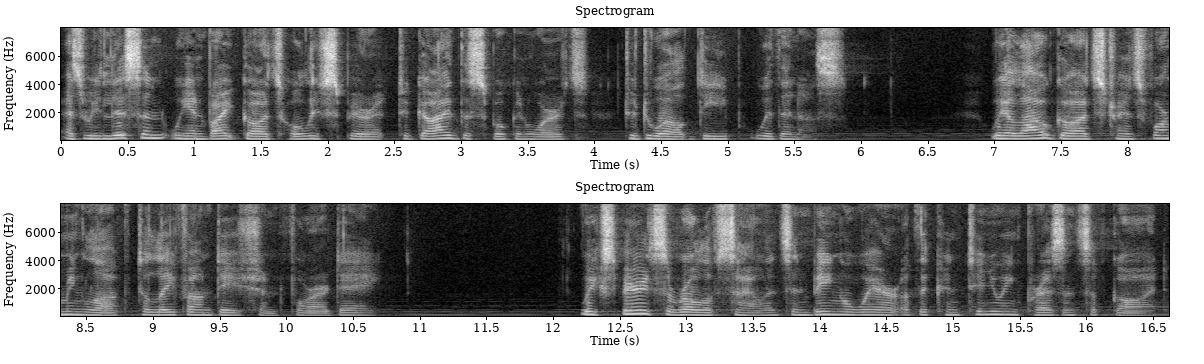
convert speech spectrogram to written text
As we listen, we invite God's Holy Spirit to guide the spoken words to dwell deep within us. We allow God's transforming love to lay foundation for our day. We experience the role of silence in being aware of the continuing presence of God.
